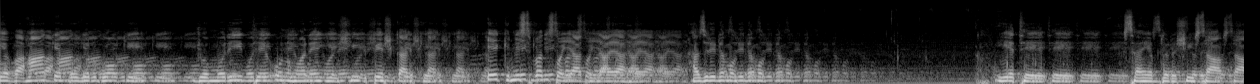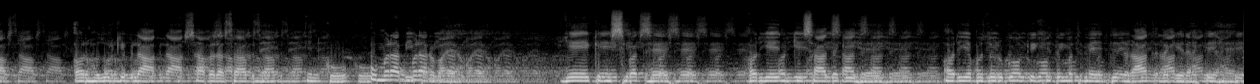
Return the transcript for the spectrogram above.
یہ وہاں کے بزرگوں کی جو مرید تھے، انہوں نے یہ شیٹ پیش کر کے ایک نسبت کو یاد دلایا ہے۔ حضرین یہ تھے سائیں عبدالرشید صاحب اور حضور قبلہ صابرہ صاحب نے ان کو عمرہ بھی کروایا۔ یہ ایک نسبت ہے اور یہ ان کی سادگی ہے اور یہ بزرگوں کی خدمت میں دن رات لگے رہتے ہیں۔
